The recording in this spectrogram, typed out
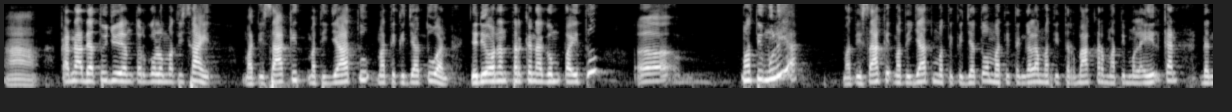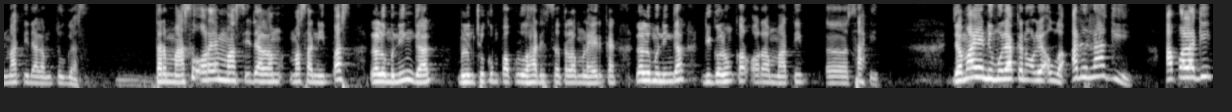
Nah, karena ada tujuh yang tergolong mati sahid. Mati sakit, mati jatuh, mati kejatuhan. Jadi orang terkena gempa itu uh, mati mulia. Mati sakit, mati jatuh, mati kejatuhan, mati tenggelam, mati terbakar, mati melahirkan, dan mati dalam tugas. Termasuk orang yang masih dalam masa nipas lalu meninggal, belum cukup 40 hari setelah melahirkan, lalu meninggal digolongkan orang mati uh, sahid. Jamaah yang dimuliakan oleh Allah, ada lagi. Apalagi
